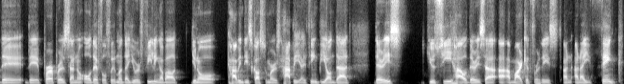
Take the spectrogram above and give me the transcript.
the the purpose and all the fulfillment that you're feeling about, you know, having these customers happy. I think beyond that, there is you see how there is a, a market for this. And, and I think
